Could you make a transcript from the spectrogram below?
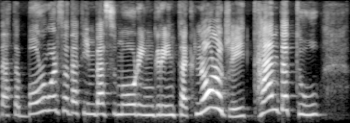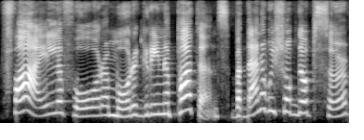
that the borrowers that invest more in green technology tend to file for more green patents. But then we should observe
